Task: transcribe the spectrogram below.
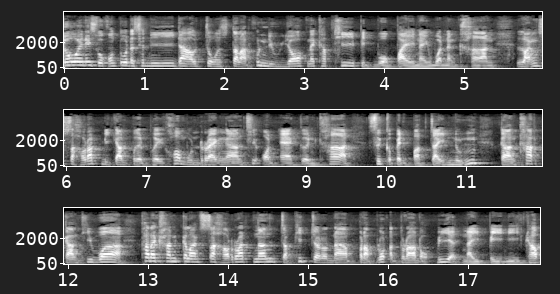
โดยในส่วนของตัวดัชนีดาวโจนส์ตลาดหุ้นนิวยอร์กนะครับที่ปิดบวกไปในวันอังคาร หลังสหรัฐมีการเปิดเผยข้อมูลแรงงานที่อ่อนแอเกินคาด ซึ่งก็เป็นปัจจัยหนุน การคาดการณ์ที่ว่า ธนาคารกลางสหรัฐนั้นจะพิจารณาปรับลดอัตราดอกเบี้ยในปีนี้ครับ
